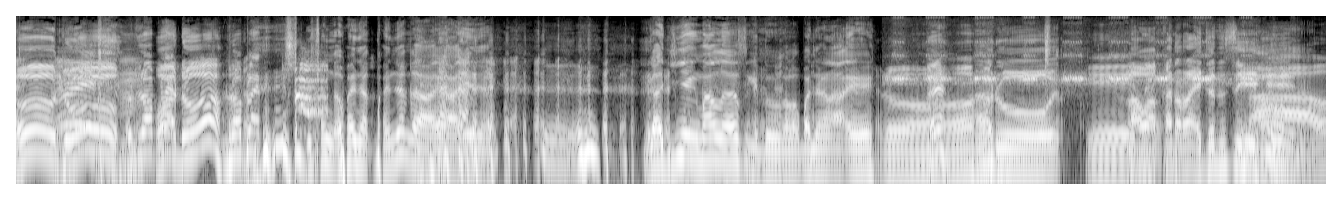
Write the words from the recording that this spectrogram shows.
waduh. Waduh. Droplet. Bisa nggak banyak-banyak nggak ya AE-nya? Gajinya yang males gitu kalau kebanyakan AE. Aduh. Eh, aduh. Lawakan orang agency. Tahu.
